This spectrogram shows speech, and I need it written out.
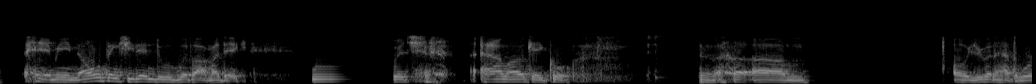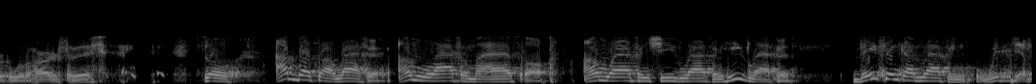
I mean, the only thing she didn't do was whip out my dick, which I'm okay, cool. um, oh, you're gonna have to work a little harder for this. so I bust out laughing. I'm laughing my ass off. I'm laughing, she's laughing, he's laughing. They think I'm laughing with them.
